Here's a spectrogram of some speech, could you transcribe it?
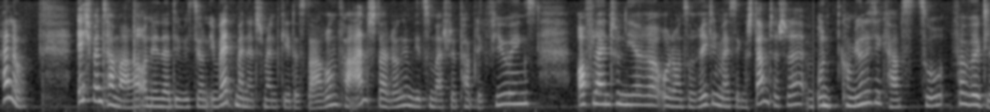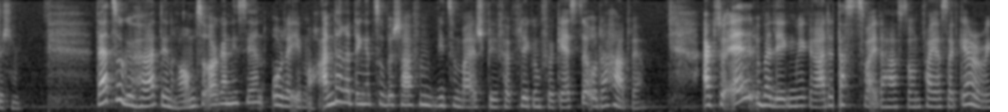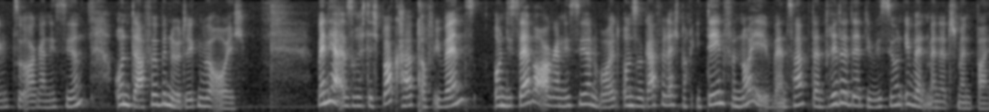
Hallo, ich bin Tamara und in der Division Event Management geht es darum, Veranstaltungen wie zum Beispiel Public Viewings, Offline-Turniere oder unsere regelmäßigen Stammtische und Community Cups zu verwirklichen. Dazu gehört, den Raum zu organisieren oder eben auch andere Dinge zu beschaffen, wie zum Beispiel Verpflegung für Gäste oder Hardware. Aktuell überlegen wir gerade, das zweite Hearthstone Fireside Gathering zu organisieren und dafür benötigen wir euch. Wenn ihr also richtig Bock habt auf Events und die selber organisieren wollt und sogar vielleicht noch Ideen für neue Events habt, dann tretet der Division Event Management bei.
